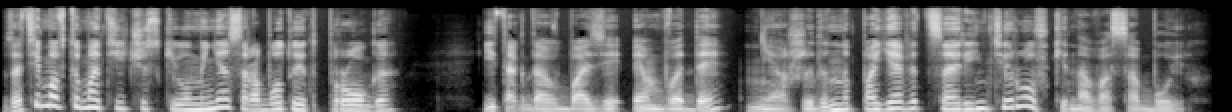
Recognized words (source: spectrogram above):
Затем автоматически у меня сработает прога, и тогда в базе МВД неожиданно появятся ориентировки на вас обоих.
